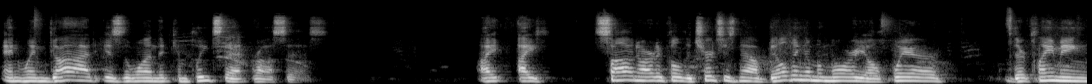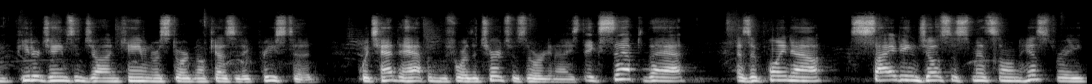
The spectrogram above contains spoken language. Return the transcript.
And when God is the one that completes that process, I, I saw an article, the church is now building a memorial where they're claiming Peter, James, and John came and restored Melchizedek priesthood, which had to happen before the church was organized, except that, as I point out, citing Joseph Smith's own history,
